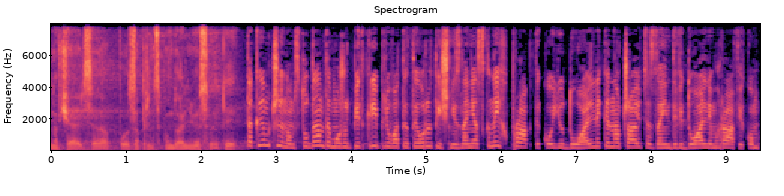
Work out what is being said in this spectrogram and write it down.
навчаються по за принципом дуальної освіти. Таким чином студенти можуть підкріплювати теоретичні знання з книг практикою. Дуальники навчаються за індивідуальним графіком.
